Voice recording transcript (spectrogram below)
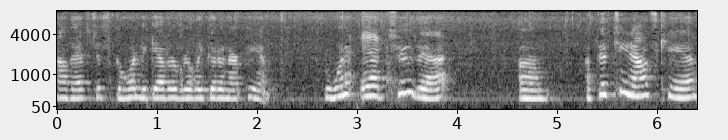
how that's just going together really good in our pan. We want to add to that um, a 15 ounce can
